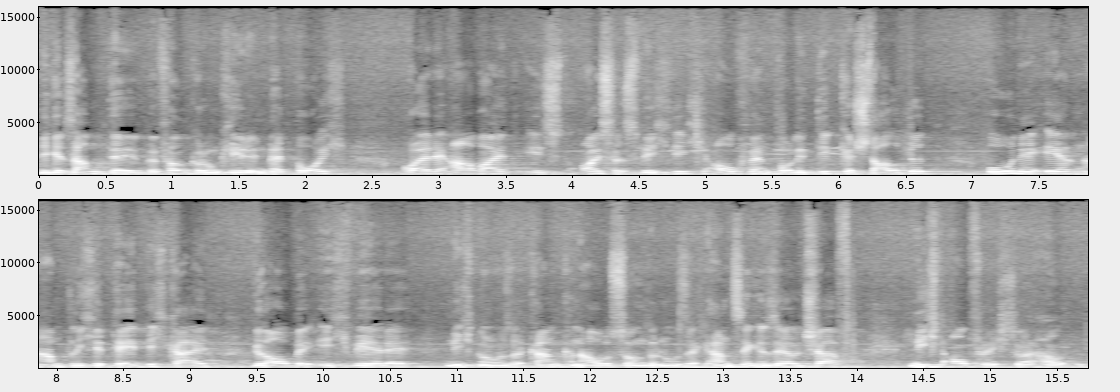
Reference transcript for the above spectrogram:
die gesamte Bevölkerung hier in Bedburg. Eure Arbeit ist äußerst wichtig, auch wenn Politik gestaltet. Ohne ehrenamtliche Tätigkeit, glaube ich, wäre nicht nur unser Krankenhaus, sondern unsere ganze Gesellschaft nicht aufrechtzuerhalten.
